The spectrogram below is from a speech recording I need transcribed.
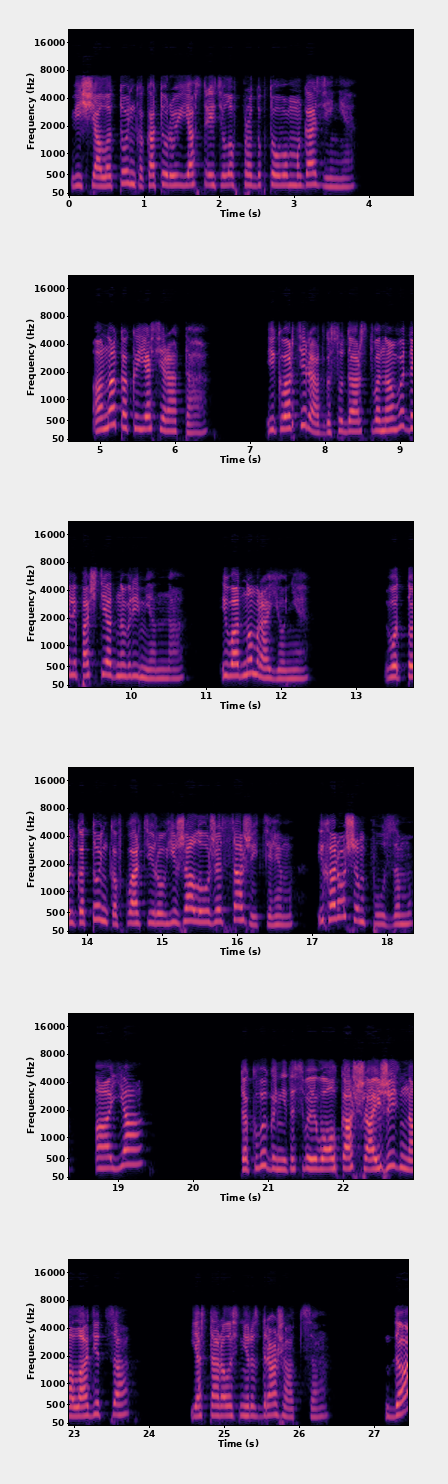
Вещала Тонька, которую я встретила в продуктовом магазине. Она, как и я, сирота. И квартиры от государства нам выдали почти одновременно и в одном районе. Вот только Тонька в квартиру въезжала уже с сожителем и хорошим пузом, а я... Так выгони ты своего алкаша, и жизнь наладится. Я старалась не раздражаться. Да?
